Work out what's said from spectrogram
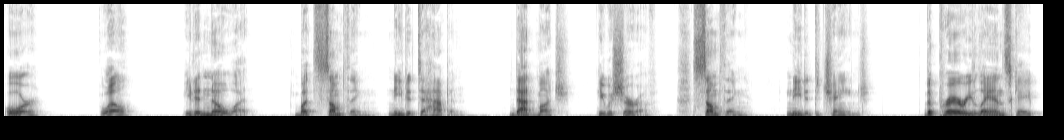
or, well, he didn't know what, but something needed to happen. That much he was sure of. Something needed to change. The prairie landscape,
